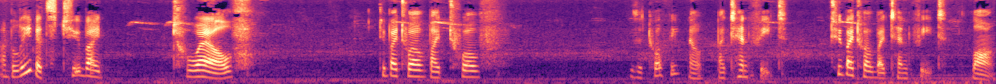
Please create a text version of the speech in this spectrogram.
I believe it's two by twelve. Two by twelve by twelve. Is it twelve feet? No, by ten feet. Two by twelve by ten feet long.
